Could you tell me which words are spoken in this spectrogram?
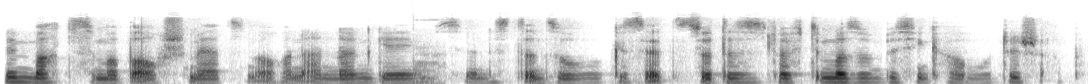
Mir macht es immer Bauchschmerzen, auch in anderen Games, wenn es dann so gesetzt wird. Das läuft immer so ein bisschen chaotisch ab.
